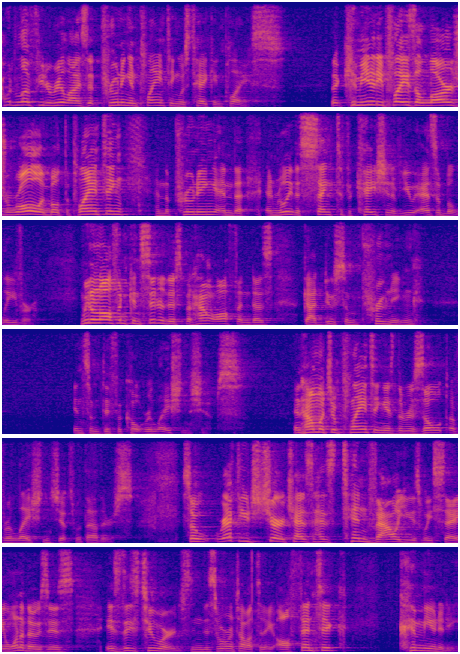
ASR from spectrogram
I would love for you to realize that pruning and planting was taking place. That community plays a large role in both the planting and the pruning and, the, and really the sanctification of you as a believer. We don't often consider this, but how often does God do some pruning in some difficult relationships? And how much of planting is the result of relationships with others? So, Refuge Church has, has 10 values, we say. One of those is, is these two words, and this is what we're going to talk about today authentic community.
